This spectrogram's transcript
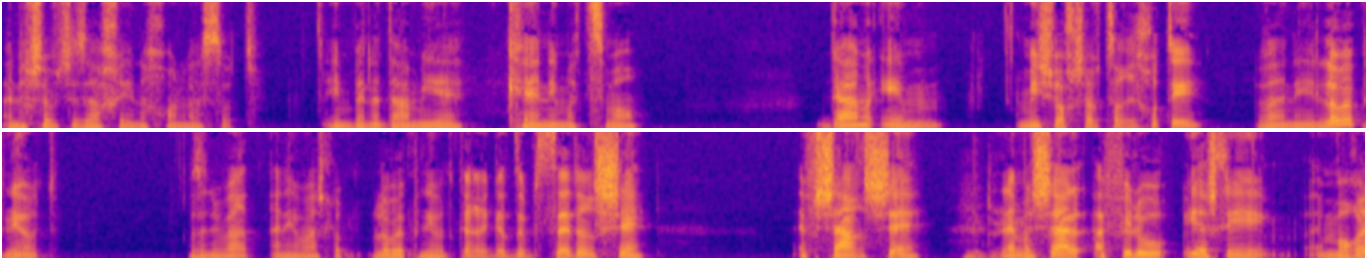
אני חושבת שזה הכי נכון לעשות. אם בן אדם יהיה כן עם עצמו, גם אם מישהו עכשיו צריך אותי, ואני לא בפניות. אז אני אומרת, אני ממש לא, לא בפניות כרגע, זה בסדר ש... אפשר ש... מדויק. למשל, אפילו יש לי מורה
